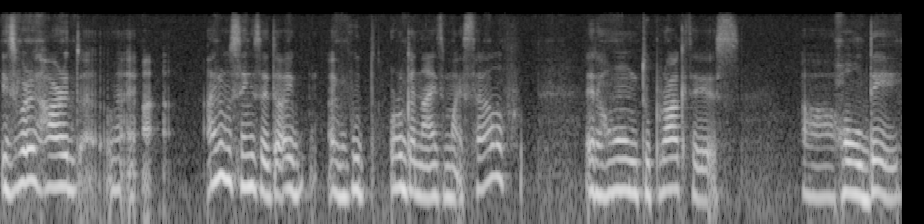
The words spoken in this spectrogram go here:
It's very hard. I, I don't think that I, I would organize myself at home to practice a uh, whole day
